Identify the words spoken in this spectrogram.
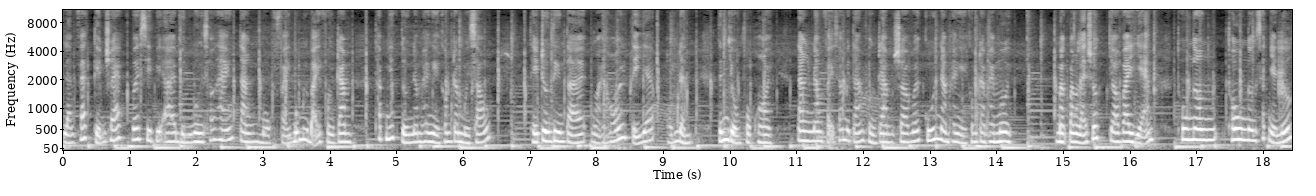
lạm phát kiểm soát với CPI bình quân 6 tháng tăng 1,47%, thấp nhất từ năm 2016. Thị trường tiền tệ, ngoại hối, tỷ giá ổn định, tín dụng phục hồi, tăng 5,68% so với cuối năm 2020. Mặt bằng lãi suất cho vay giảm, thu ngân thu ngân sách nhà nước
